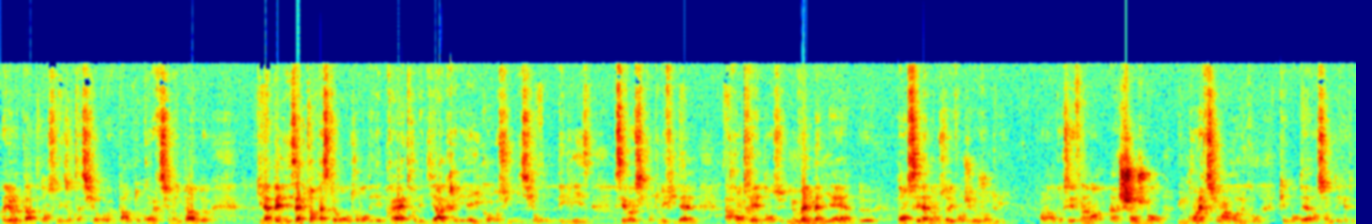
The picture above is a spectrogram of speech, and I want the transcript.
D'ailleurs, le pape, dans son exhortation, euh, parle de conversion, il parle de qu'il appelle les acteurs pastoraux, autrement dit les prêtres, les diacres et les laïcs qui ont reçu une mission d'église, c'est vrai aussi pour tous les fidèles, à rentrer dans une nouvelle manière de penser l'annonce de l'évangile aujourd'hui. Voilà, donc c'est vraiment un changement, une conversion, un renouveau qui est demandé à l'ensemble des catholiques.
